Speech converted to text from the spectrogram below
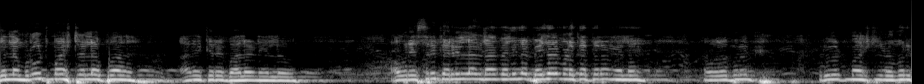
ಇಲ್ಲಿ, ನಮ್ಮ ರೂಟ್ ಮಾಸ್ಟರ್ ಅಲ್ಲಪ್ಪ ಅನೇಕರೆ ಬಾಲಣ್ಣಿಯಲ್ಲು ಅವ್ರ ಹೆಸರು ಕರೀಲಿಲ್ಲ ಅಂದ್ರೆ ಆಮೇಲಿಂದ ಬೇಜಾರು ಮಾಡ್ಕತ್ತಾರ ಆಮೇಲೆ. ಅವರೊಬ್ಬರು ರೂಟ್ ಮಾಸ್ಟರ್ ಒಬ್ಬರು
